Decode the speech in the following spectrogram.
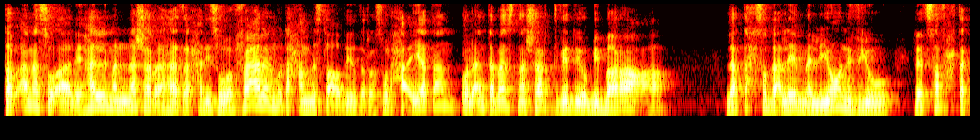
طب أنا سؤالي هل من نشر هذا الحديث هو فعلا متحمس لقضية الرسول حقيقه؟ ولا أنت بس نشرت فيديو ببراعة لتحصد عليه مليون فيو لصفحتك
